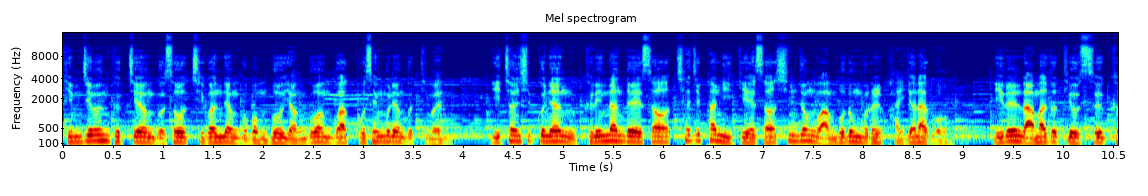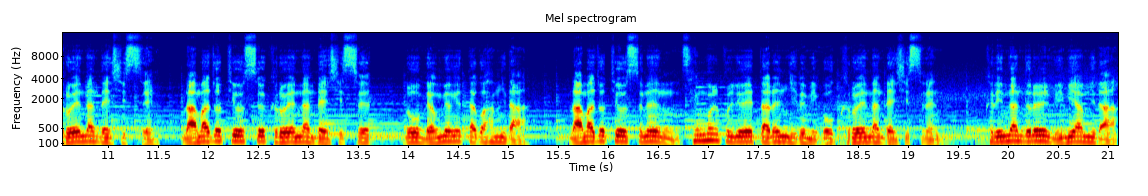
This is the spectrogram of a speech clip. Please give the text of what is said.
김지훈 극지연구소 직원연구본부 연구원과 고생물연구팀은 2019년 그린란드에서 채집한 이기에서 신종 완보동물을 발견하고 이를 라마조티우스 그로엔란덴시스, 라마조티우스 그로엔란덴시스로 명명했다고 합니다. 라마조티우스는 생물 분류에 따른 이름이고 그로엔란덴시스는 그린란드를 의미합니다.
